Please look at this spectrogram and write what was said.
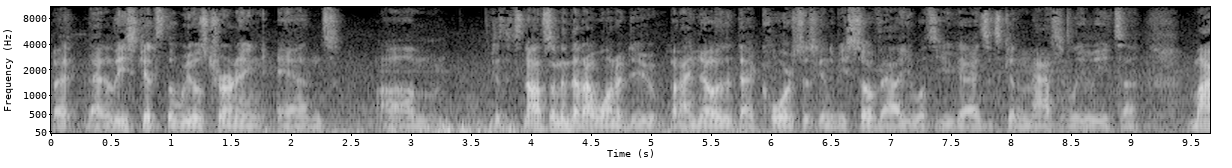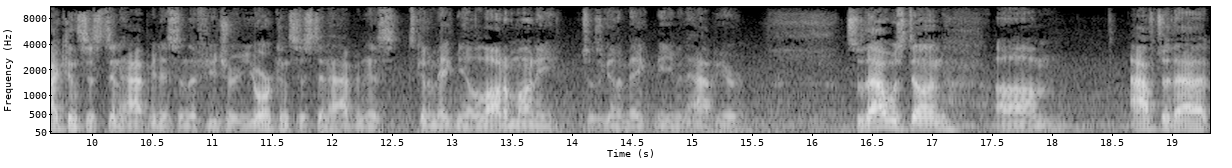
but that at least gets the wheels turning and um, because it's not something that I want to do, but I know that that course is going to be so valuable to you guys. It's going to massively lead to my consistent happiness in the future, your consistent happiness. It's going to make me a lot of money, which is going to make me even happier. So that was done. Um, after that,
